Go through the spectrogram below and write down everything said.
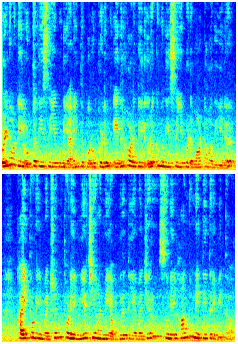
உள்நாட்டில் உற்பத்தி செய்யக்கூடிய அனைத்து பொருட்களும் எதிர்காலத்தில் இறக்குமதி செய்யப்பட மாட்டாது என கைத்தொழில் மற்றும் தொழில் முயற்சியாண்மை அபிவிருத்தி அமைச்சர் சுனில் ஹந்துநேத்தி தெரிவித்தார்.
